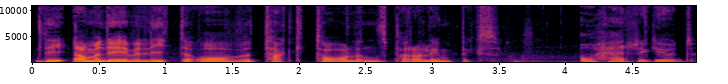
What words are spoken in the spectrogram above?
det, ja, men det är väl lite av tacktalens Paralympics. Åh oh, herregud.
